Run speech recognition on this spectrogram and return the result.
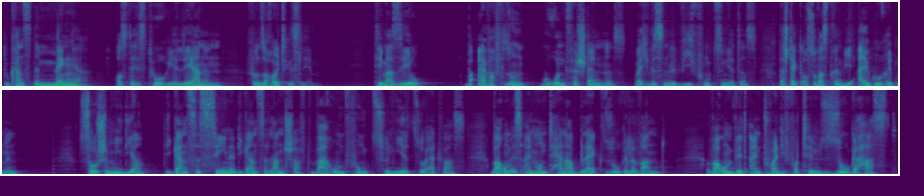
Du kannst eine Menge aus der Historie lernen für unser heutiges Leben. Thema SEO war einfach für so ein Grundverständnis, weil ich wissen will, wie funktioniert das. Da steckt auch sowas drin wie Algorithmen. Social Media, die ganze Szene, die ganze Landschaft. Warum funktioniert so etwas? Warum ist ein Montana Black so relevant? Warum wird ein 24 Tim so gehasst?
